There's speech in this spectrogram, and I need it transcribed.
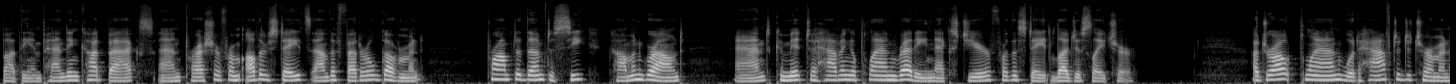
but the impending cutbacks and pressure from other states and the federal government prompted them to seek common ground and commit to having a plan ready next year for the state legislature. A drought plan would have to determine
